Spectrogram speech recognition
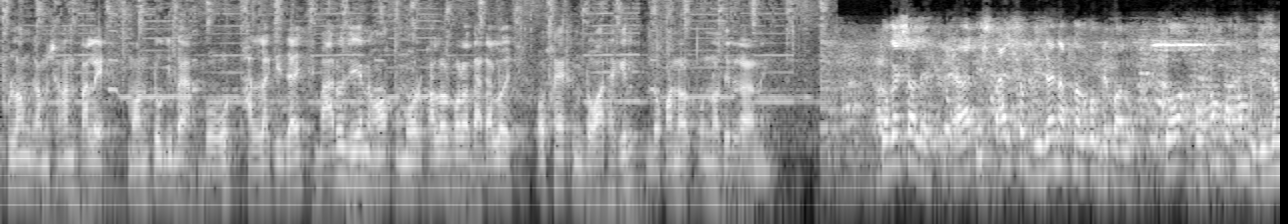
ফুলম গামোচাখন পালে মনটো কিবা বহুত ভালো লাগি যায়। বাৰু যিয়ে নহওক, মোৰ ফালৰ পৰা দাদালৈ অশেষ দোৱা থাকিল দোকানৰ উন্নতিৰ কাৰণে। তো গাইজ চালে ভেৰাইটি ষ্টাইলছৰ ডিজাইন আপোনালোকক দেখুৱালোঁ। তো প্ৰথম প্ৰথম যিজন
